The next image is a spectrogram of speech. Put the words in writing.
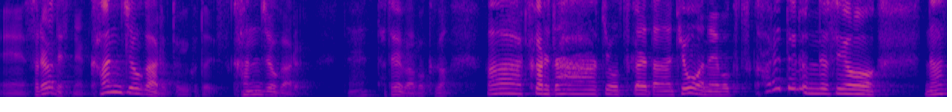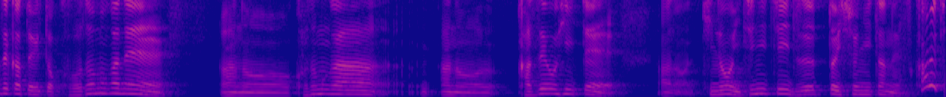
えー、それはですね感情があるということです。感情がある、ね、例えば僕が「あー疲れた今日疲れたな。今日はね僕疲れてるんですよ」なぜかというと子供がねあの子供があの風邪をひいてあの昨日一日ずっと一緒にいたのに疲れちゃ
